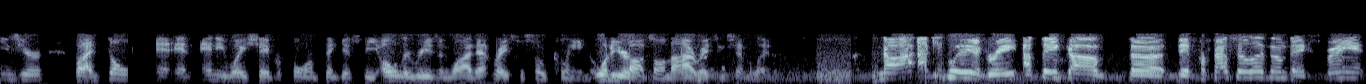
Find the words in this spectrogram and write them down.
easier, but I don't in any way, shape, or form think it's the only reason why that race was so clean. What are your thoughts on the iRacing simulator? No, I, I completely agree. I think um, the the professionalism, the experience,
